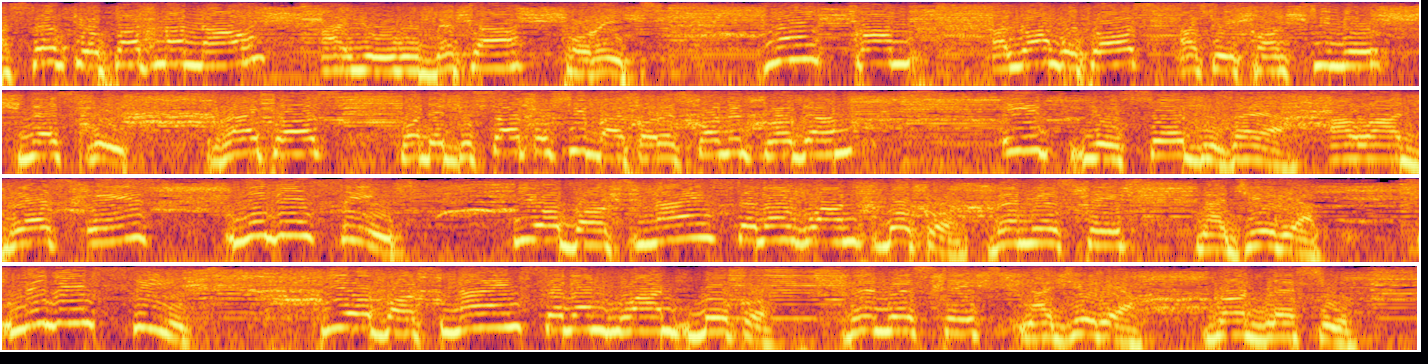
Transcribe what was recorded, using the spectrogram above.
Accept your partner now and you will be better for it. Do come along with us as we continue next week. Write us for the discipleship by correspondence program if you so desire. Our address is Living Seed, PO Box 971 Boko, Benue State, Nigeria. Living Seed, PO Box 971 Boko, Benue State, Nigeria. God bless you.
